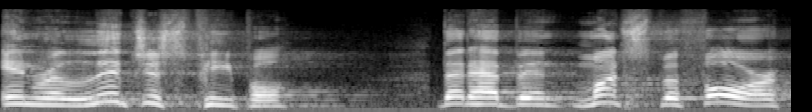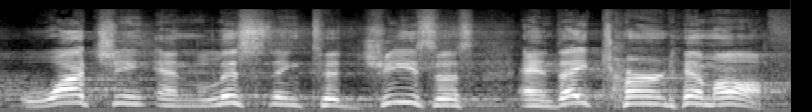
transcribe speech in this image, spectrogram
in religious people that have been months before watching and listening to Jesus and they turned him off.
